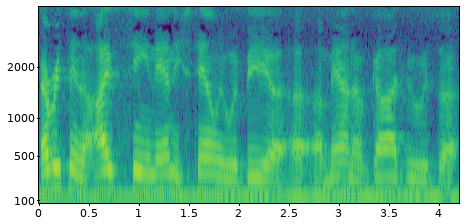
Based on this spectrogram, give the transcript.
everything that I've seen, Andy Stanley would be a, a, a man of God who is a,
